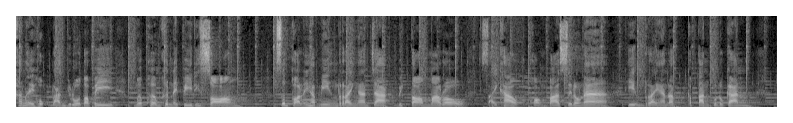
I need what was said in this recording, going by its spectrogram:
ค่าเหนื่อย 6 ล้านยูโรต่อปี เมื่อเพิ่มขึ้นในปีที่ 2 ซึ่งก่อนนี้ครับมีรายงานจากวิกตอร์มาโรสายข่าวของบาร์เซโลนาที่รายงานว่ากัปตันกุนโดกัน ไป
